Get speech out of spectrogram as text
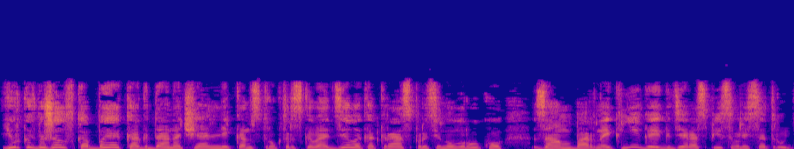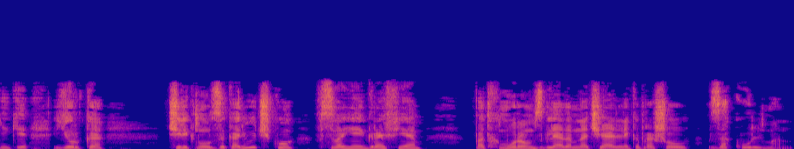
Юрка вбежал в КБ, когда начальник конструкторского отдела как раз протянул руку за амбарной книгой, где расписывались сотрудники. Юрка чирикнул за корючку в своей графе. Под хмурым взглядом начальника прошел Закульман.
